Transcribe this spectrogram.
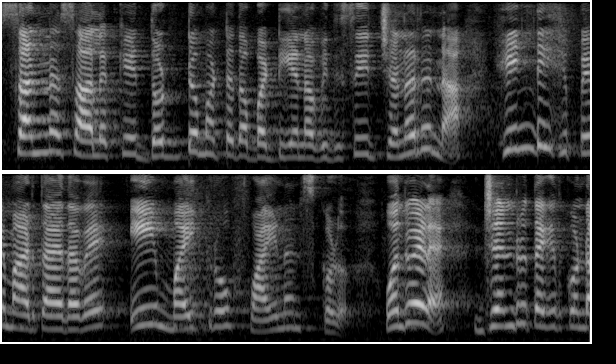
ಸಣ್ಣ ಸಾಲಕ್ಕೆ ದೊಡ್ಡ ಮಟ್ಟದ ಬಡ್ಡಿಯನ್ನು ವಿಧಿಸಿ ಜನರನ್ನ ಹಿಂಡಿ ಹಿಪ್ಪೆ ಮಾಡ್ತಾ ಇದ್ದಾವೆ ಈ ಮೈಕ್ರೋ ಫೈನಾನ್ಸ್ಗಳು. ಒಂದು ವೇಳೆ ಜನರು ತೆಗೆದುಕೊಂಡ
